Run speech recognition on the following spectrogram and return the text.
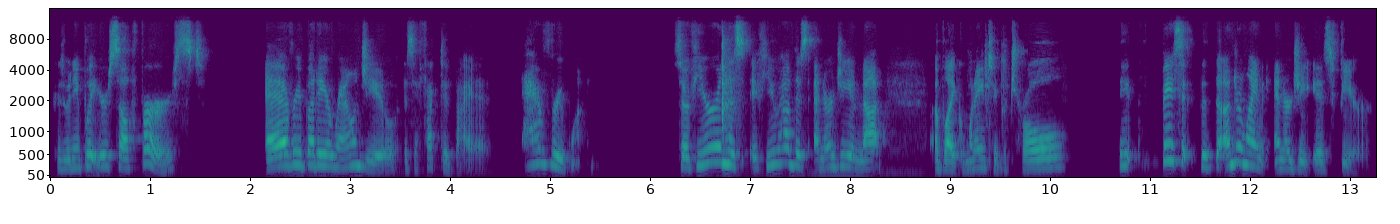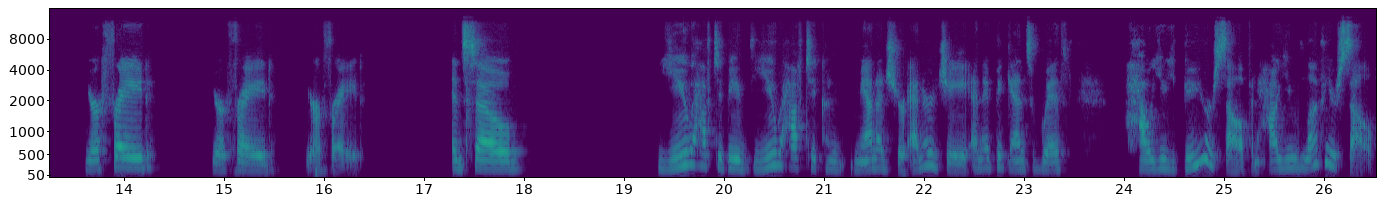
Because when you put yourself first, everybody around you is affected by it. Everyone. So if you're in this, if you have this energy and not of like wanting to control, the basic, the, the underlying energy is fear. You're afraid, you're afraid, you're afraid. And so you have to be you have to con- manage your energy and it begins with how you view yourself and how you love yourself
